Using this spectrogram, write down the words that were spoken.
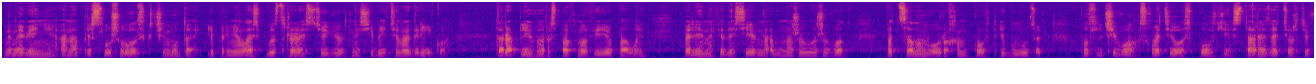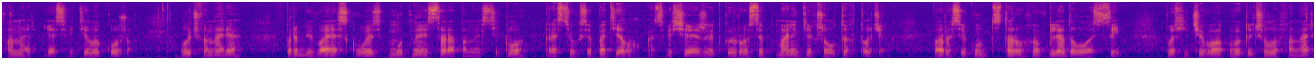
Мгновение она прислушивалась к чему-то и принялась быстро расстегивать на себе телогрейку. Торопливо распахнув ее полы, Полина Федосеевна обнажила живот под целым ворохом кофт и блузок, после чего схватила с полки старый затертый фонарь и осветила кожу. Луч фонаря, пробивая сквозь мутное царапанное стекло, растекся по телу, освещая жидкую россыпь маленьких желтых точек. Пару секунд старуха вглядывалась в сыпь, после чего выключила фонарь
